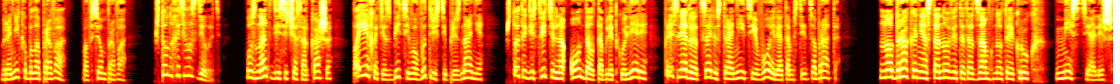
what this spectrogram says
Вероника была права, во всем права. Что он хотел сделать? Узнать, где сейчас Аркаша, поехать и сбить его, вытрясти признание, что это действительно он дал таблетку Лере, преследуя цель устранить его или отомстить за брата. Но драка не остановит этот замкнутый круг мести, а лишь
